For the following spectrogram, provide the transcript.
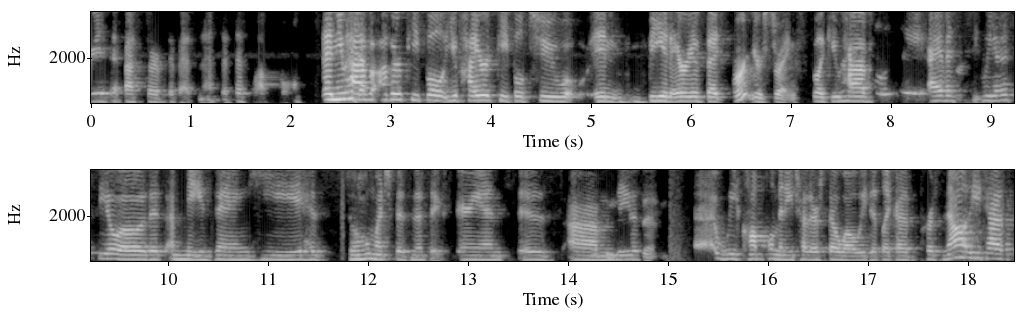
areas that best serve the business at this level And you have other people, you've hired people to in be in areas that aren't your strengths. Like you have Absolutely. I have a we have a COO that's amazing. He has so much business experience. Is um, amazing. this- uh, we complement each other so well. We did like a personality test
